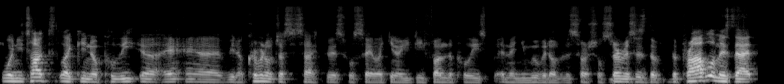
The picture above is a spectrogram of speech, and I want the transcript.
when you talk to like you know police uh, uh, you know criminal justice activists will say like you know you defund the police and then you move it over to social services the, the problem is that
